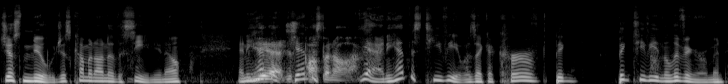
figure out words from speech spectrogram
just new, just coming onto the scene, you know. And he had, yeah, that- he just had this popping off. Yeah, and he had this TV. It was like a curved big big TV in the living room and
